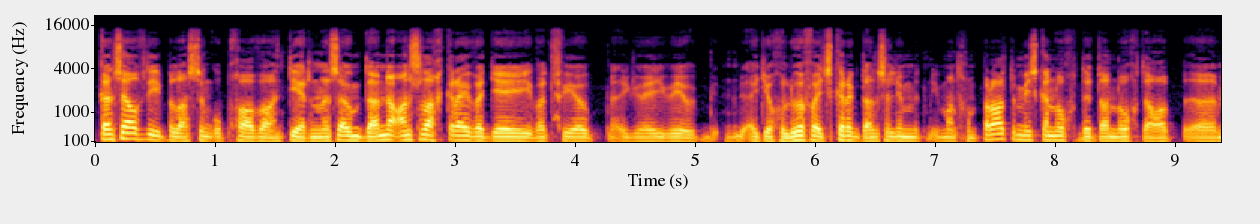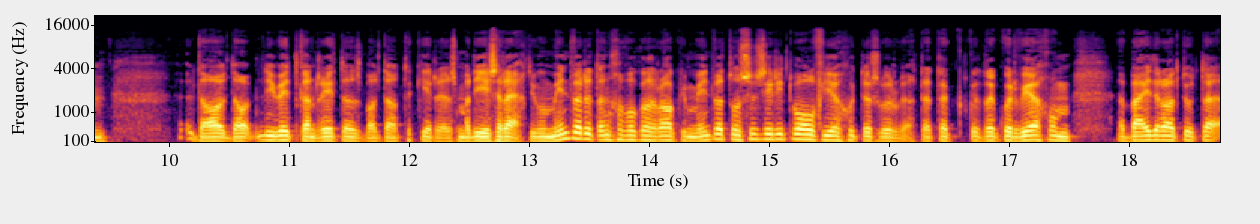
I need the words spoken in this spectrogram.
kan self die belastingopgawe hanteer. En as ou dan 'n aanslag kry wat jy wat vir jou jy, jy, uit jou geloof uitskrik, dan sal jy met iemand gaan praat. 'n Mens kan nog dit dan nog daar ehm um, daar daar die wet kan red as wat daar te kere is maar jy is reg die oomblik wat dit ingewikkeld raak die oomblik wat ons soos hierdie 12 jaar goeders oorweeg dat ek dat ek oorweeg om 'n bydrae tot 'n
